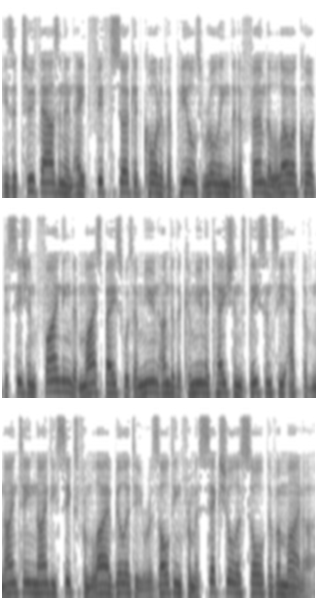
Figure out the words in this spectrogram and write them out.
is a 2008 Fifth Circuit Court of Appeals ruling that affirmed a lower court decision finding that MySpace was immune under the Communications Decency Act of 1996 from liability resulting from a sexual assault of a minor.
